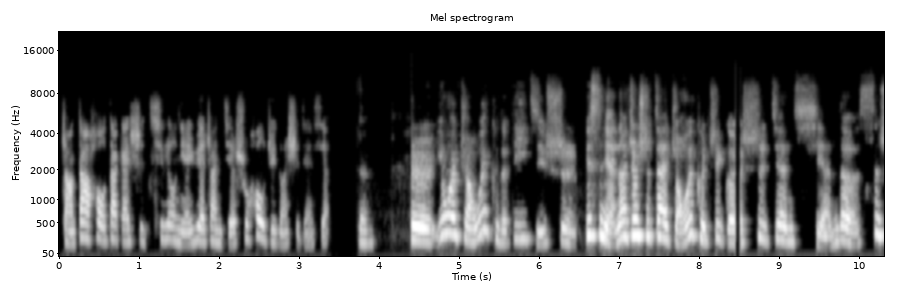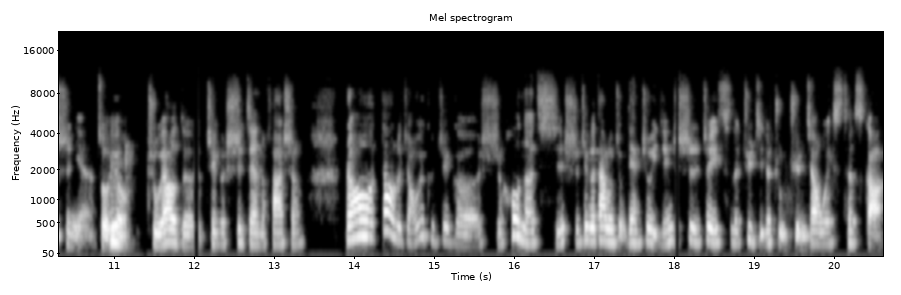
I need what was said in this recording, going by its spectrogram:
长大后大概是七六年越战结束后这段时间线。对，是因为 John Wick 的第一集是一四年，那就是在 John Wick 这个事件前的四十年左右，主要的这个事件的发生。然后到了 John Wick 这个时候呢，其实这个大陆酒店就已经是这一次的剧集的主角，叫 Winston Scott，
